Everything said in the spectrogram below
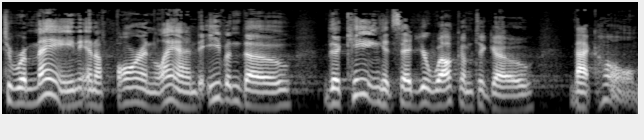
to remain in a foreign land, even though the king had said, You're welcome to go back home.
